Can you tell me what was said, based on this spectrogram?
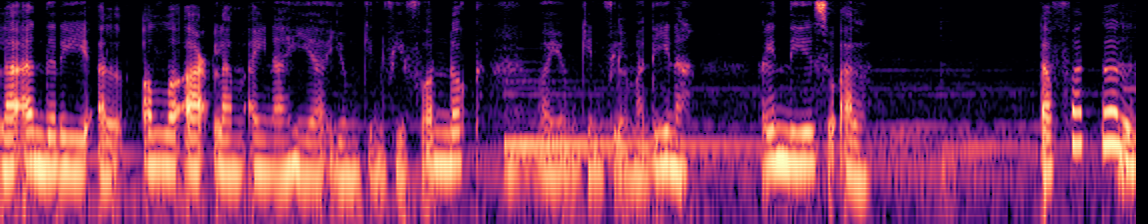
La adri al Allah a'lam aina hiya yumkin fi fondok wa yumkin fil madinah. Rindi soal Tafaddal.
